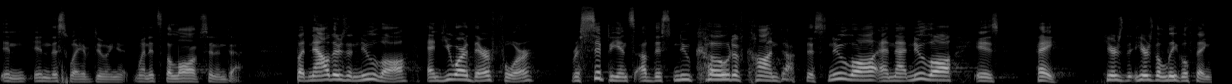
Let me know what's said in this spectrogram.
in, in this way of doing it, when it's the law of sin and death. But now there's a new law, and you are therefore recipients of this new code of conduct, this new law, and that new law is hey, here's the, here's the legal thing.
